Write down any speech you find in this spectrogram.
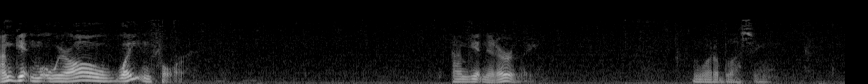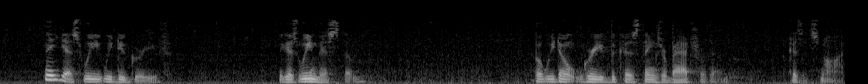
I'm getting what we're all waiting for. I'm getting it early. And what a blessing. And yes, we, we do grieve because we miss them. But we don't grieve because things are bad for them, because it's not.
